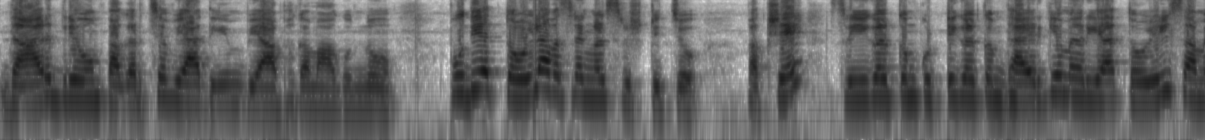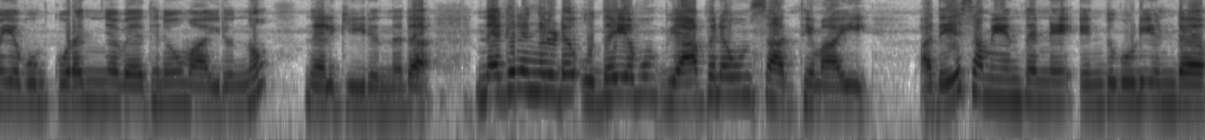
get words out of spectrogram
ദാരിദ്ര്യവും പകർച്ചവ്യാധിയും വ്യാപകമാകുന്നു. പുതിയ തൊഴിലവസരങ്ങൾ സൃഷ്ടിച്ചു. പക്ഷേ സ്ത്രീകൾക്കും കുട്ടികൾക്കും ദൈർഘ്യമേറിയ തൊഴിൽ സമയവും കുറഞ്ഞ വേതനവുമായിരുന്നു നൽകിയിരുന്നത്. നഗരങ്ങളുടെ ഉദയവും വ്യാപനവും സാധ്യമായി. അതേസമയം തന്നെ എന്തുകൂടിയുണ്ട്?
